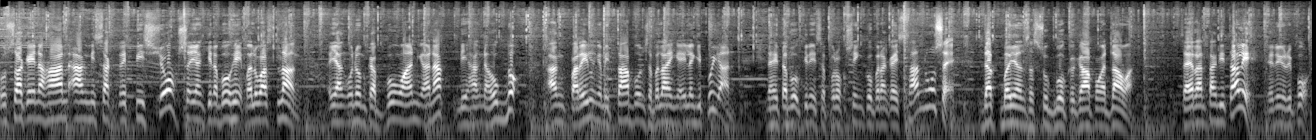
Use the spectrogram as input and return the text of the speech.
Usa kay nahan ang misakripisyo sa iyang kinabuhi maluwas lang ay ang unom ka buwan nga anak dihang nahugno ang paril nga mitabon sa balay nga ilang gipuyan. Nahitabo kini sa Purok 5 Barangay San Jose, Dakbayan sa Sugbo kagapong adlaw. Sa irantang detalye, yan yung report.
